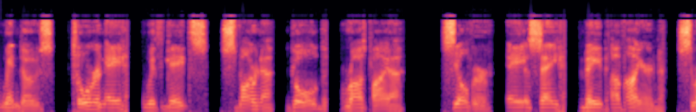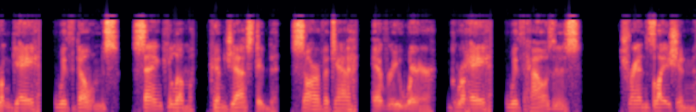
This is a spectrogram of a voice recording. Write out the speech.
windows, Torane, with gates, Svarna, gold, Raspaya, silver, Asa, made of iron, Srange, with domes, Sankulam, congested, Sarvata, everywhere, Grahe, with houses. Translation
